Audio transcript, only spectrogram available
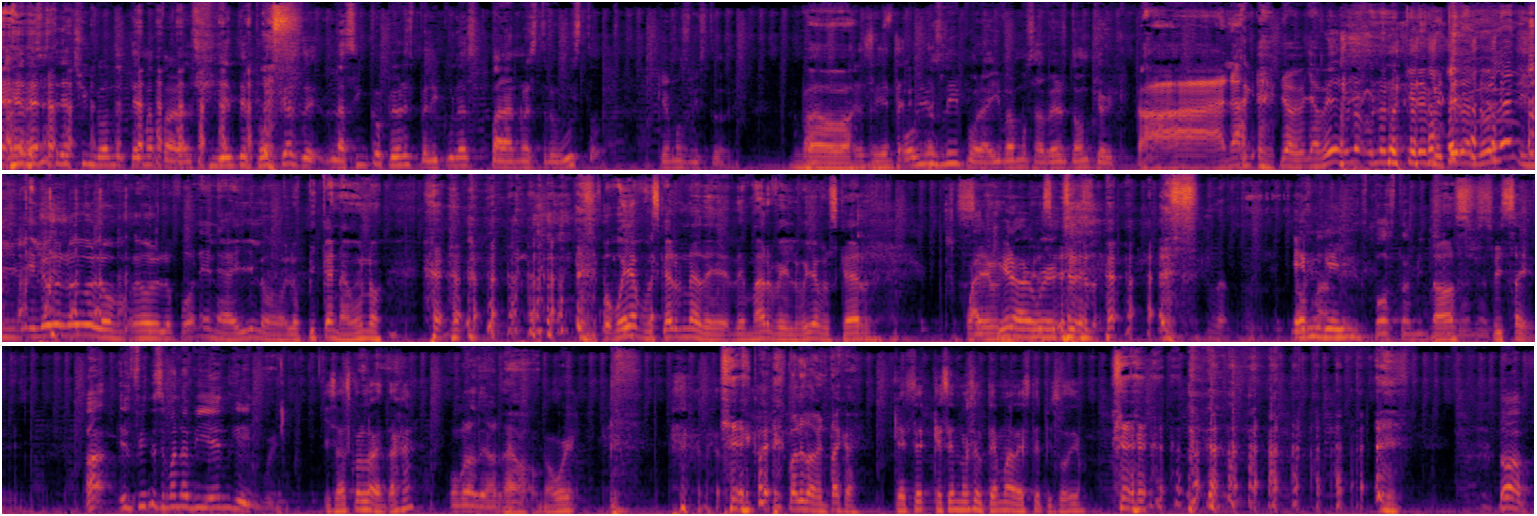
Ándale, ese estaría chingón de tema para el siguiente podcast de las cinco peores películas para nuestro gusto que hemos visto. Va, va, va. El siguiente. Obviously, por ahí vamos a ver Dunkirk. Ah, no, ya, ya ven, uno, uno no quiere meter a Nolan y, y luego, luego lo, lo- lo ponen ahí, lo, lo pican a uno. voy a buscar una de, de Marvel, voy a buscar... Cualquiera, Sí, güey. No Endgame. mames, todos están bien No. Suicide. Ah, el fin de semana vi Endgame, güey. ¿Y sabes cuál es la ventaja? Obra de arte. No. No, güey. ¿Cuál, cuál es la ventaja? Que ese, que ese no es el tema de este episodio. No,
